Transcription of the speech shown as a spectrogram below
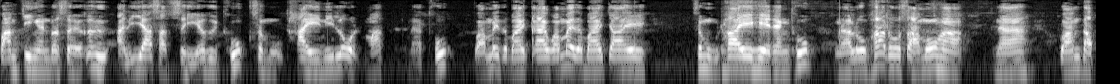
ความจริงอันประเสริฐก็คืออริยสัจสี่ก็คือทุกสมุทัยนิโรธมรรคนะทุกความไม่สบายกายความไม่สบายใจ สมุทัยเหตุแห่งทุกนะโลภะโทสะโมหะนะความดับ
